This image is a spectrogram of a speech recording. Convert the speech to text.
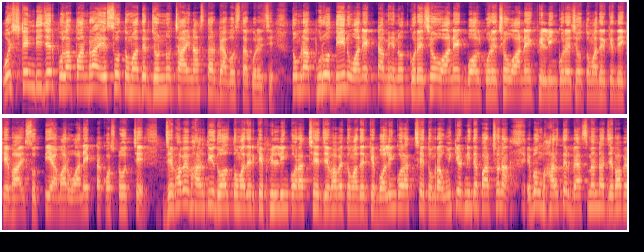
ওয়েস্ট ইন্ডিজের পোলাপানরা এসো তোমাদের জন্য চায় নাস্তার ব্যবস্থা করেছি। তোমরা পুরো দিন অনেকটা মেহনত করেছ, অনেক বল করেছ, অনেক ফিল্ডিং করেছ। তোমাদেরকে দেখে ভাই, সত্যি আমার অনেকটা কষ্ট হচ্ছে। যেভাবে ভারতীয় দল তোমাদেরকে ফিল্ডিং করাচ্ছে, যেভাবে তোমাদেরকে বোলিং করাচ্ছে, তোমরা উইকেট নিতে পারছ না। এবং ভারতের ব্যাটসম্যানরা যেভাবে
